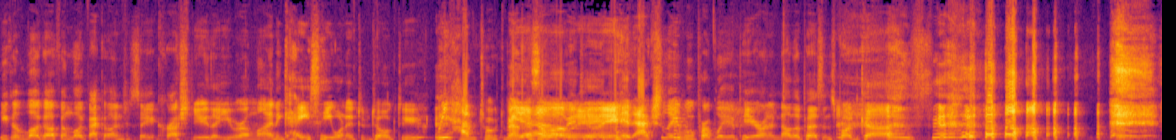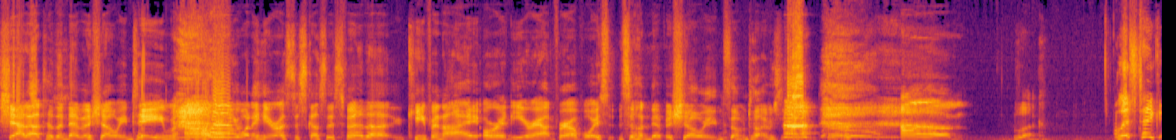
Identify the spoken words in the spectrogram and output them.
You could log off and log back on just so your crush knew that you were online in case he wanted to talk to you. We have talked about this a lot we lately. did. It actually will probably appear on another person's podcast. Shout out to the Never Showing team. Um, if you want to hear us discuss this further, keep an eye or an ear out for our voices on Never Showing sometimes. um, look. Let's take.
